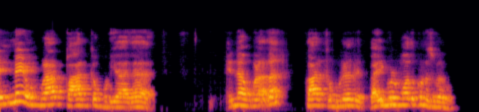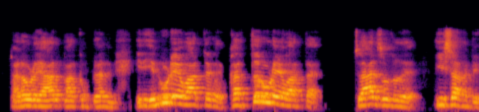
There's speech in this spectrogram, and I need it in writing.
என்னை உங்களால் பார்க்க முடியாத. என்ன உங்களால? பார்க்க முடியாது பைபிள் முதற்கொண்டு சொல்லுவோம். கடவுளை யாரும் பார்க்க முடியாது இது என்னுடைய வார்த்தைகள் கர்த்தருடைய வார்த்தை. யார் சொல்றது ஈசா நபி.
